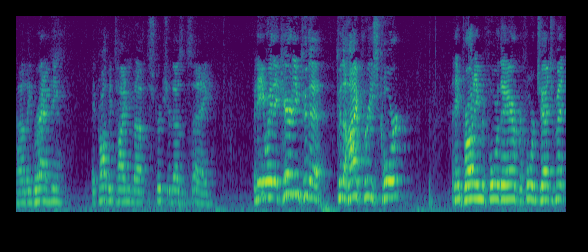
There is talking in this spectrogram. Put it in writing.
Uh, they grabbed him they probably tied him up. The scripture doesn't say. But anyway, they carried him to the to the high priest court, and they brought him before there, before judgment.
